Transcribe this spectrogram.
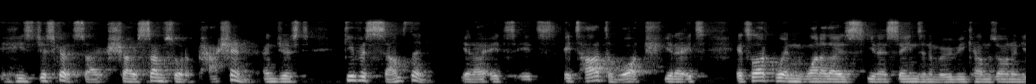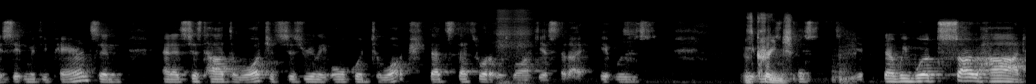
he's just got to show, show some sort of passion and just give us something. You know, it's it's it's hard to watch. You know, it's it's like when one of those you know scenes in a movie comes on and you're sitting with your parents and and it's just hard to watch. It's just really awkward to watch. That's that's what it was like yesterday. It was it was cringe. Was just, you know, we worked so hard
